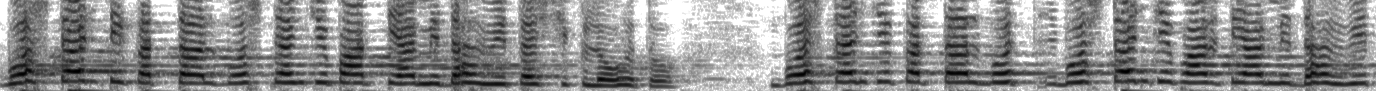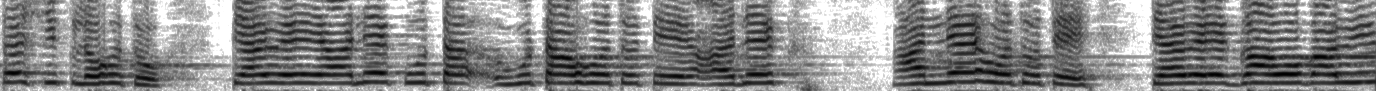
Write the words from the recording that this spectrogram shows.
बोस्टांची कत्तल बोस्टांची पार्टी आम्ही दहावीतच शिकलो होतो. बोस्टांची कत्तल बोट- बोस्टांची पार्टी आम्ही दहावीतच शिकलो होतो. त्यावेळी अनेक उठा उठाव होत होते अनेक अन्याय होत होते. त्यावेळी गावोगावी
